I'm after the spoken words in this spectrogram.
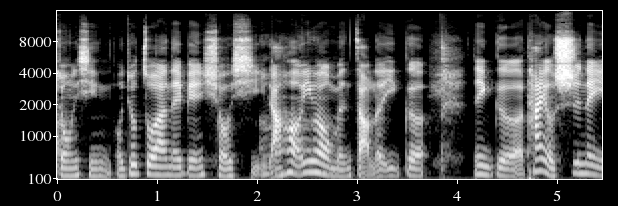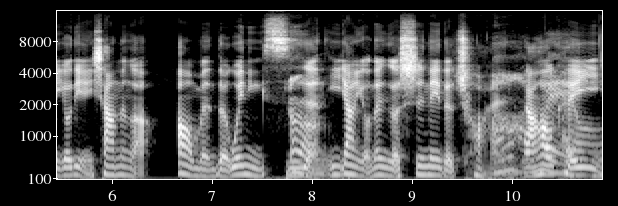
中心，嗯、我就坐在那边休息。嗯、然后，因为我们找了一个那个，它有室内，有点像那个澳门的威尼斯人一样，有那个室内的船，嗯、然后可以。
